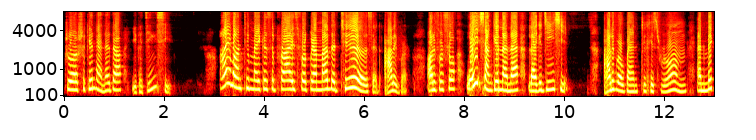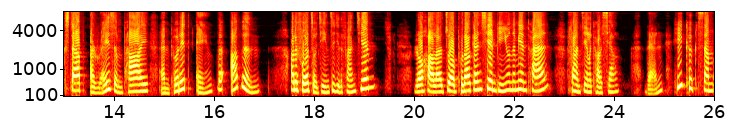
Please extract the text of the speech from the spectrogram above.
这是给奶奶的一个惊喜。I want to make a surprise for grandmother too, said Oliver. 奥利弗说我也想给奶奶来个惊喜。Oliver went to his room and mixed up a raisin pie and put it in the oven. 奥利弗走进自己的房间，揉好了做葡萄干馅饼用的面团，放进了烤箱。Then he cooked some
